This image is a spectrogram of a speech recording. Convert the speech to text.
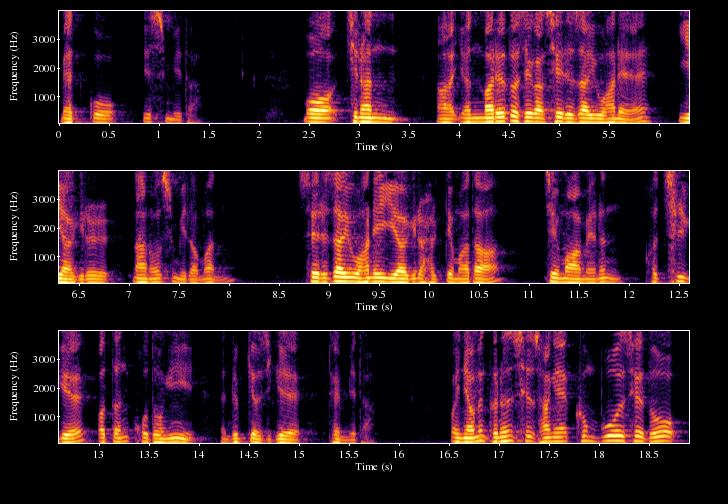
맺고 있습니다. 뭐 지난 아, 연말에도 제가 세례자 요한의 이야기를 나눴습니다만 세례자 요한의 이야기를 할 때마다 제 마음에는 거칠게 어떤 고동이 느껴지게 됩니다. 왜냐하면 그는 세상에 그 무엇에도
